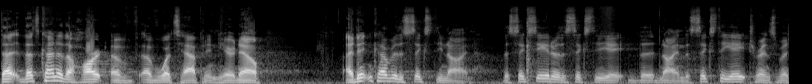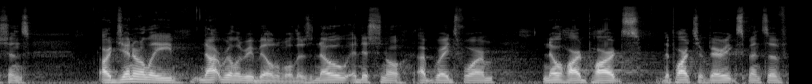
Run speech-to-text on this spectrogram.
that, that's kind of the heart of, of what's happening here. Now, I didn't cover the 69. The 68 or the 68, the 9. The 68 transmissions are generally not really rebuildable. There's no additional upgrades for them, no hard parts. The parts are very expensive.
